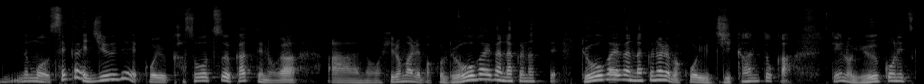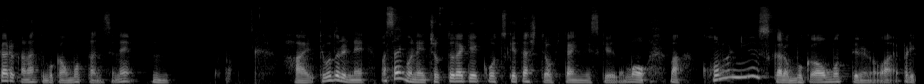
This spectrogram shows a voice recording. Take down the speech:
でも世界中でこういう仮想通貨っていうのがあの広まればこう両替がなくなって両替がなくなればこういう時間とかっていうのを有効に使えるかなって僕は思ったんですよね。うんはい、ということでね、まあ、最後ねちょっとだけこう付け足しておきたいんですけれども、まあ、このニュースから僕は思ってるのはやっぱり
